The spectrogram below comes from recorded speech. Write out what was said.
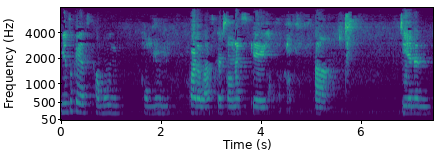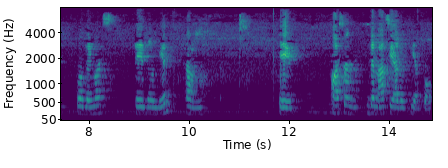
pienso que es común, común para las personas que um, tienen problemas de dormir, um, que pasan demasiado tiempo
